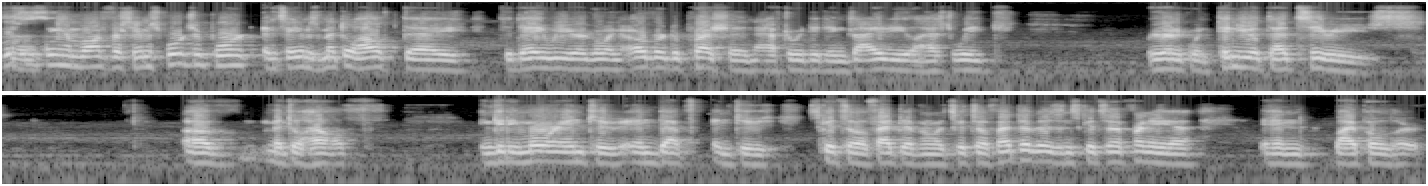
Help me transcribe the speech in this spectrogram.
This is Sam Vaughn for Sam's Sports Report and Sam's Mental Health Day. Today we are going over depression after we did anxiety last week. We're going to continue with that series of mental health and getting more into in depth into schizoaffective and what schizoaffective is and schizophrenia and bipolar.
